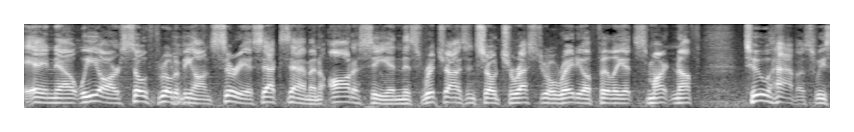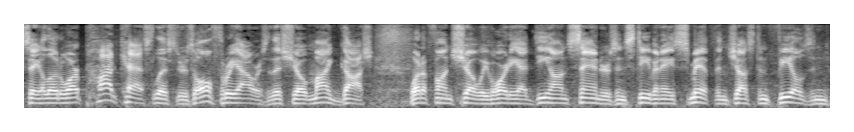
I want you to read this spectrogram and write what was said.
And uh, we are so thrilled to be on Sirius XM and Audacy and this Rich Eisen Show terrestrial radio affiliate, smart enough to have us. We say hello to our podcast listeners, all three hours of this show. My gosh, what a fun show. We've already had Deion Sanders and Stephen A. Smith and Justin Fields and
